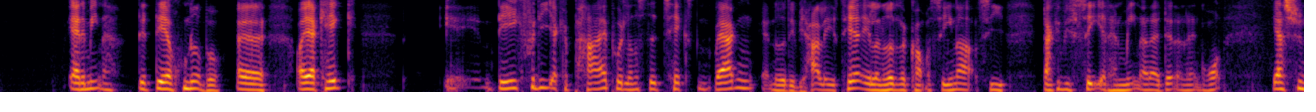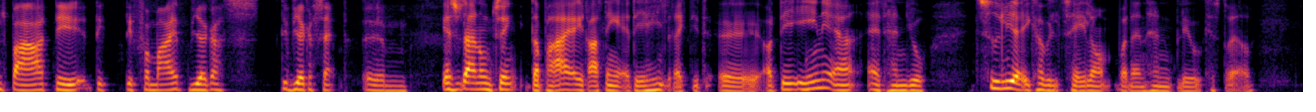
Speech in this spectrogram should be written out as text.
Ja, det mener jeg. Det, det er jeg 100 på. Øh, og jeg kan ikke... øh, det er ikke fordi, jeg kan pege på et eller andet sted i teksten, hverken noget af det, vi har læst her, eller noget, der kommer senere, og sige, der kan vi se, at han mener det af den og den grund. Jeg synes bare, det, det, det for mig virker, det virker sandt. Øhm, Jeg synes, der er nogle ting, der peger i retning af, at det er helt rigtigt. Øh, og det ene er, at han jo tidligere ikke har ville tale om, hvordan han blev kastreret.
